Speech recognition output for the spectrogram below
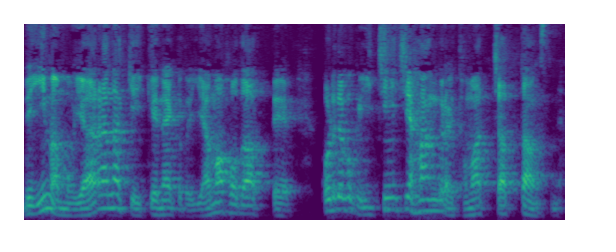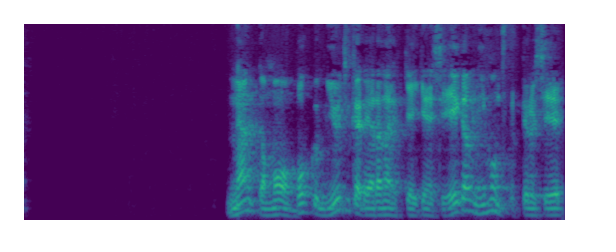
で、今もうやらなきゃいけないこと山ほどあって、これで僕1日半ぐらい止まっちゃったんですね。なんかもう僕ミュージカルやらなきゃいけないし、映画も2本作ってるし、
